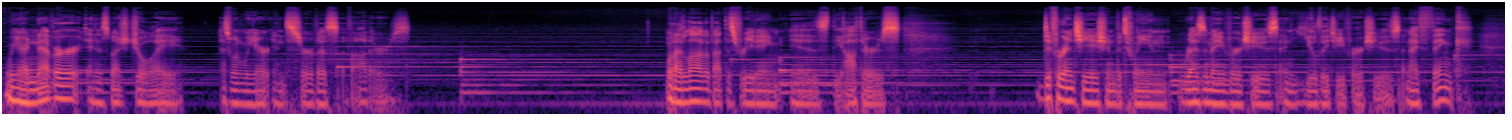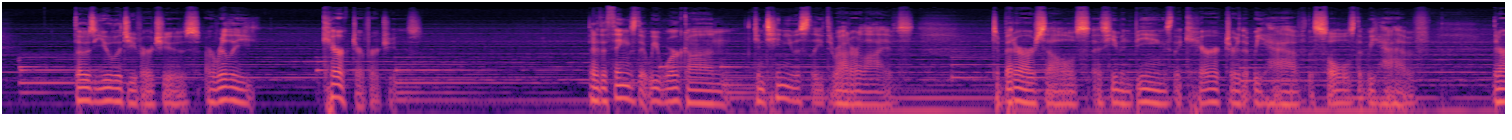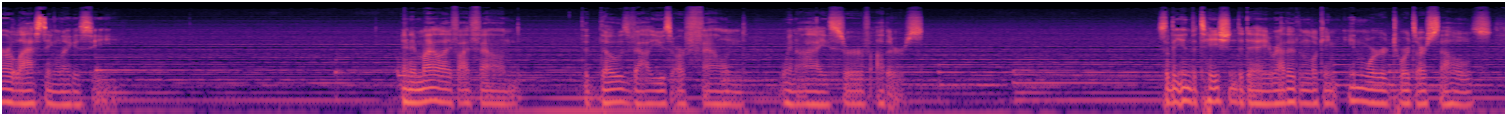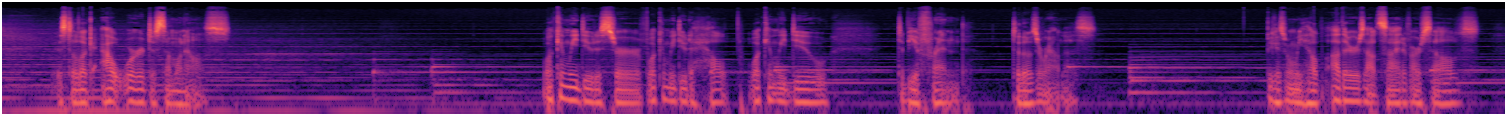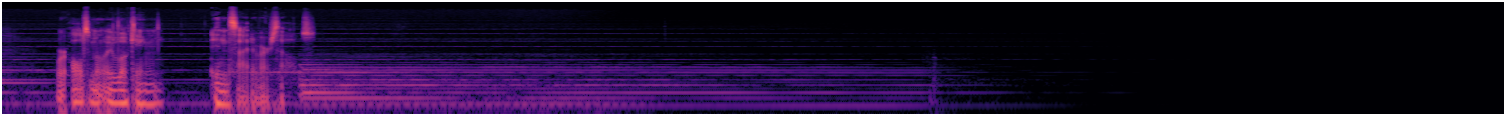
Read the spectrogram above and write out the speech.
We are never in as much joy as when we are in service of others. What I love about this reading is the author's differentiation between resume virtues and eulogy virtues. And I think those eulogy virtues are really character virtues. They're the things that we work on continuously throughout our lives to better ourselves as human beings, the character that we have, the souls that we have. They're our lasting legacy. And in my life, I've found that those values are found when I serve others. So, the invitation today, rather than looking inward towards ourselves, is to look outward to someone else. What can we do to serve? What can we do to help? What can we do to be a friend to those around us? Because when we help others outside of ourselves, we're ultimately looking inside of ourselves.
